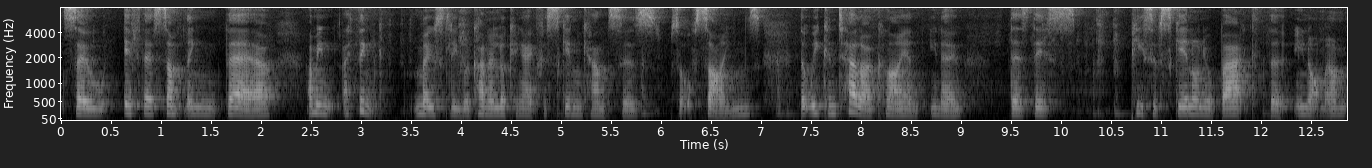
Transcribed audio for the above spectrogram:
So if there's something there, I mean, I think mostly we're kind of looking out for skin cancers sort of signs that we can tell our client, you know, there's this piece of skin on your back that you not um,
